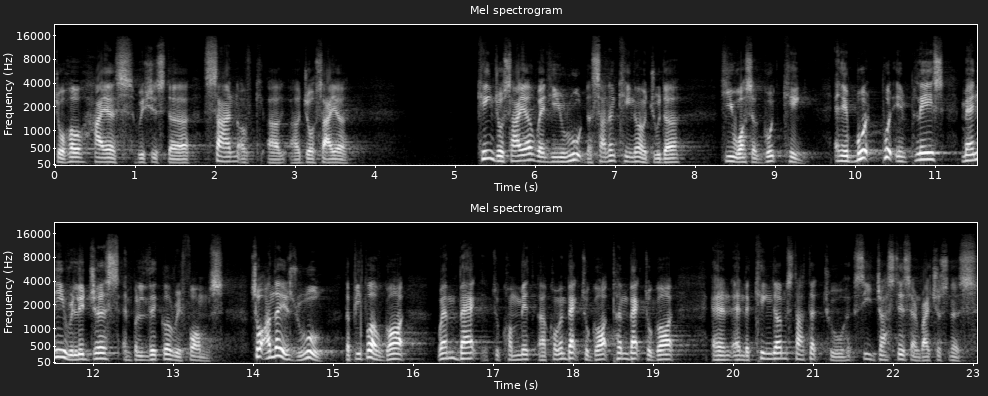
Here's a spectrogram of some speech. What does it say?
Jehoiakim, which is the son of uh, uh, Josiah. King Josiah, when he ruled the southern kingdom of Judah, he was a good king. And he put, put in place many religious and political reforms. So, under his rule, the people of God went back to commit, uh, went back to God, turned back to God, and, and the kingdom started to see justice and righteousness.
